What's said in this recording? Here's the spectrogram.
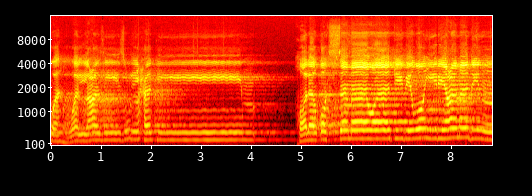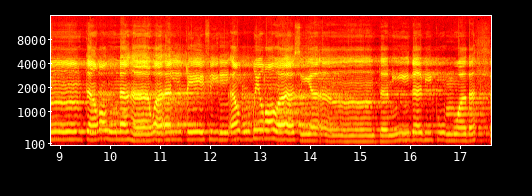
وهو العزيز الحكيم. خلق السماوات بغير عمد ترونها وألقي في الأرض رواسي أن تميد بكم وبث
